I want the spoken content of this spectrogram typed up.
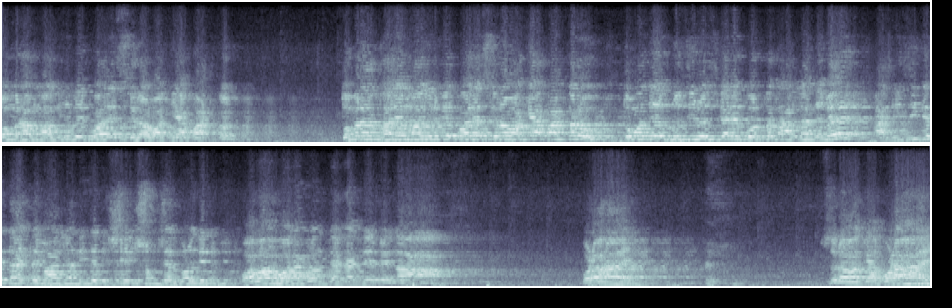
তোমরা মাগরিবের পরে সূরা ওয়াকিয়া পাঠ করো। তোমরা ঘরে মাগরিবের পরে সূরা ওয়াকিয়া পাঠ করো। তোমাদের রুজি রোজগারের বরকত আল্লাহ দেবে, আর রিজিকের দায়িত্ব আল্লাহ নিজের সেই সংসার কোনোদিন অভাব অনাটন দেখা দেবে না। পড়া হয়? সূরা ওয়াকিয়া পড়া হয়?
